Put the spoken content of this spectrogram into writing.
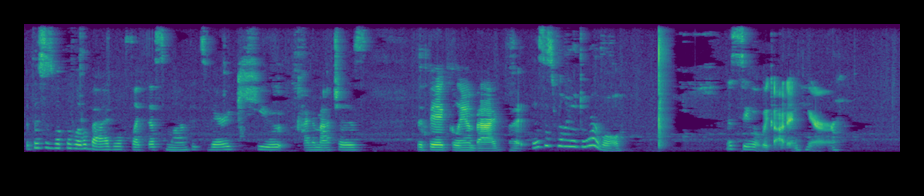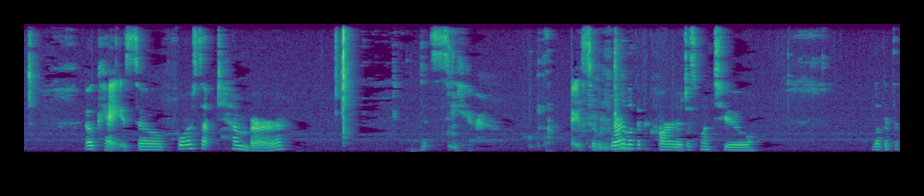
But this is what the little bag looks like this month. It's very cute. Kind of matches the big glam bag. But this is really adorable. Let's see what we got in here. Okay, so for September, let's see here. Okay, so before I look at the card, I just want to look at the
